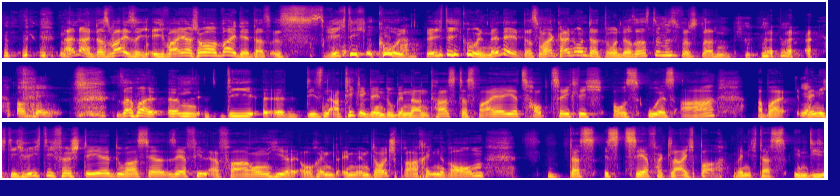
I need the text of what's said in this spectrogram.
Nein, nein, das weiß ich. Ich war ja schon mal bei dir. Das ist richtig cool. Ja. Richtig cool. Nee, nee, das war kein Unterton. Das hast du missverstanden. okay. Sag mal, ähm, die, äh, diesen Artikel, den du genannt hast, das war ja jetzt hauptsächlich aus USA. Aber ja. wenn ich dich richtig verstehe, du hast ja sehr viel Erfahrung hier auch im, im, im deutschsprachigen Raum. Das ist sehr vergleichbar, wenn ich das in, die,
